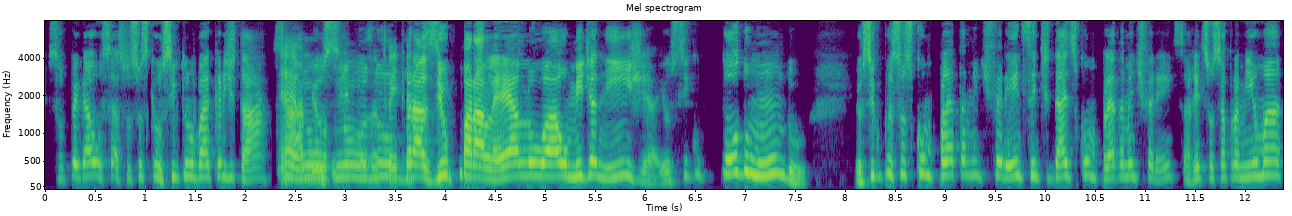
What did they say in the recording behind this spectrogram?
Se eu pegar as pessoas que eu sigo, tu não vai acreditar, sabe? É, eu, não, eu sigo no Brasil paralelo ao Mídia Ninja. Eu sigo todo mundo. Eu sigo pessoas completamente diferentes, entidades completamente diferentes. A rede social, para mim, é, uma,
